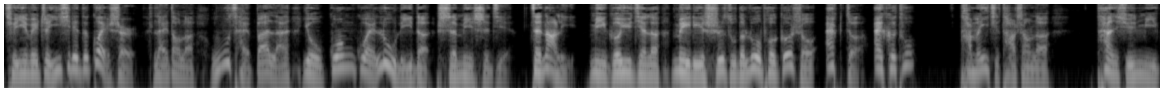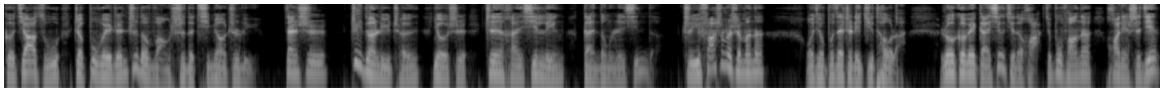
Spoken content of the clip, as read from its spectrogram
却因为这一系列的怪事儿，来到了五彩斑斓又光怪陆离的神秘世界。在那里，米格遇见了魅力十足的落魄歌手艾克特艾克托，他们一起踏上了探寻米格家族这不为人知的往事的奇妙之旅。但是这段旅程又是震撼心灵、感动人心的。至于发生了什么呢？我就不在这里剧透了。若各位感兴趣的话，就不妨呢花点时间，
